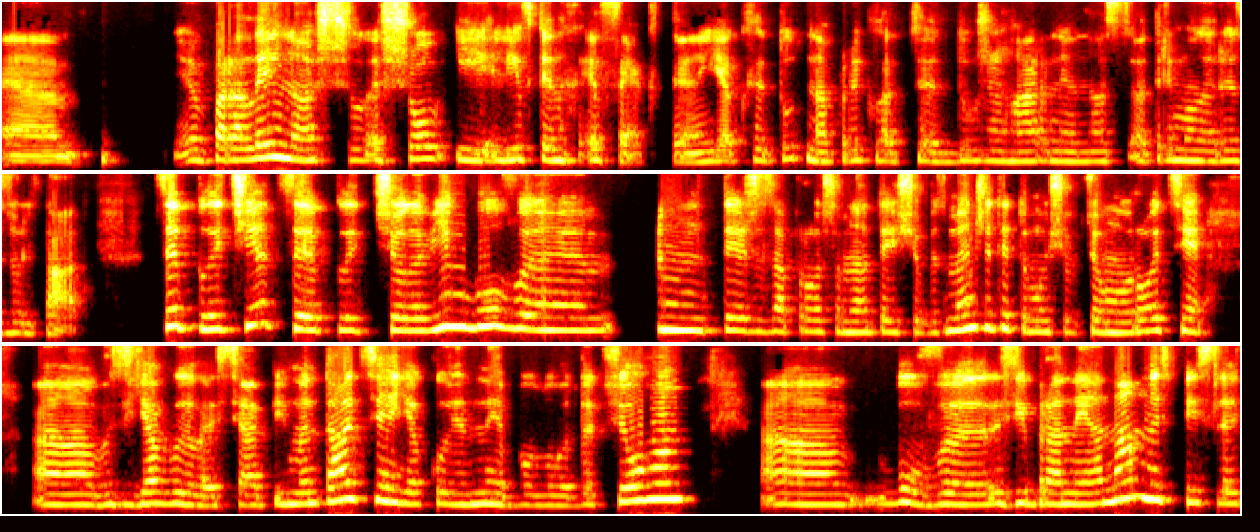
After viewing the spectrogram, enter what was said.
Е, Паралельно йшов і ліфтинг-ефект, е, як тут, наприклад, дуже гарний у нас отримали результат. Це плече, це пле- чоловік був е, теж запросом на те, щоб зменшити, тому що в цьому році з'явилася пігментація, якої не було до цього. Був е, зібраний анамнез, після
